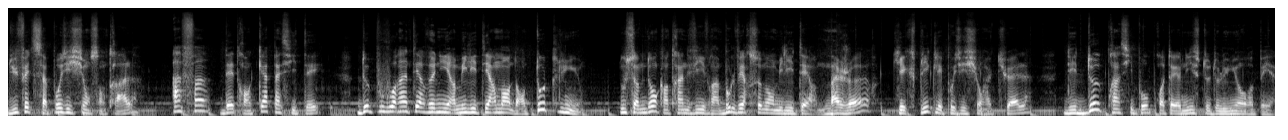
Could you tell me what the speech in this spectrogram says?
du fait de sa position centrale, afin d'être en capacité de pouvoir intervenir militairement dans toute l'Union. Nous sommes donc en train de vivre un bouleversement militaire majeur qui explique les positions actuelles des deux principaux protagonistes de l'Union européenne.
